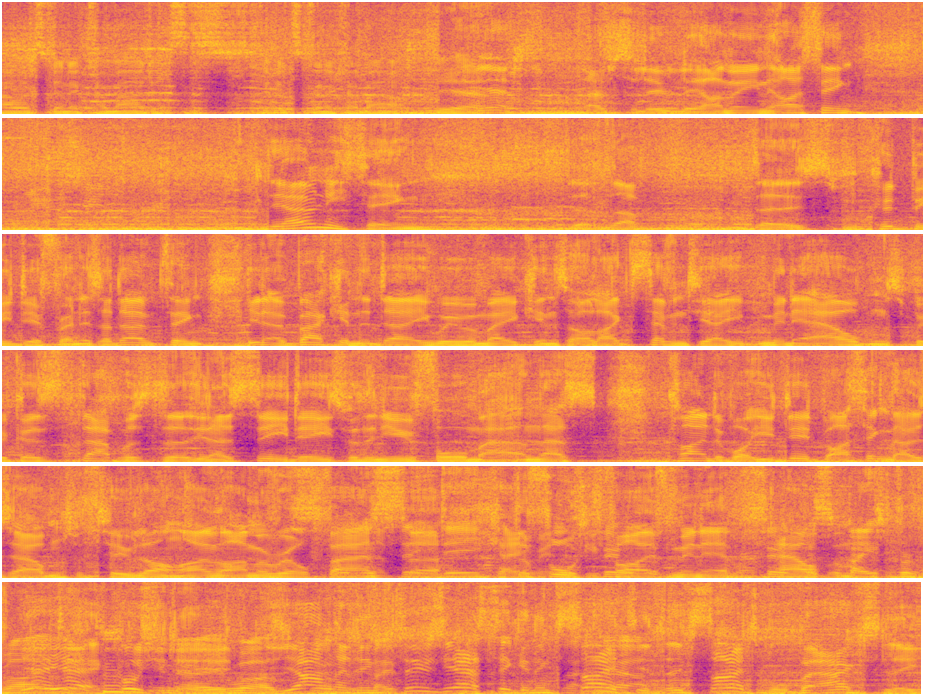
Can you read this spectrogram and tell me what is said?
how it's going to come out, it's, it's, it's going to come out. Yeah, absolutely. I mean, I think the only thing that, that, that is, could be different is I don't think you know back in the day we were making sort of like 78 minute albums because that was the you know CDs with the new format and that's kind of what you did. But I think those albums were too long. I'm, I'm a real fan of the, the in, 45 minute the album. space provided. Yeah, yeah, of course you do. Yeah, was. Young and Feel the space- enthusiastic and excited, excitable. But actually,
